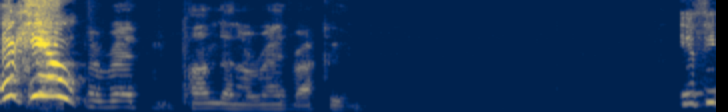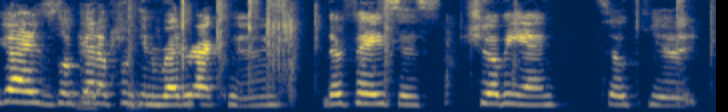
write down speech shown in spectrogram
They're cute. A red panda and a red raccoon. If you guys look at a They're freaking red raccoon, their face is chubby and so cute.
